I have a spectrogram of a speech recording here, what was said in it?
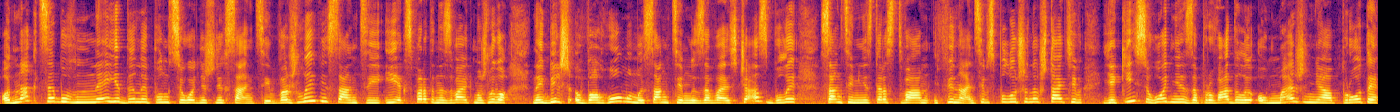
Однак це був не єдиний пункт сьогоднішніх санкцій. Важливі санкції, і експерти називають можливо найбільш вагомими санкціями за весь час були санкції міністерства фінансів Сполучених Штатів, які сьогодні запровадили обмеження проти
